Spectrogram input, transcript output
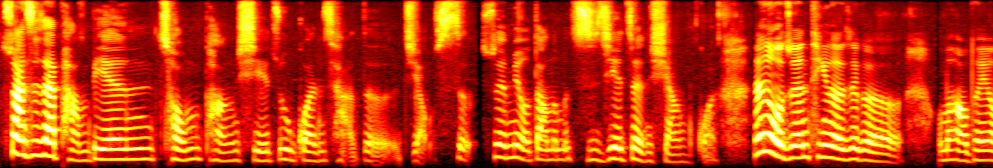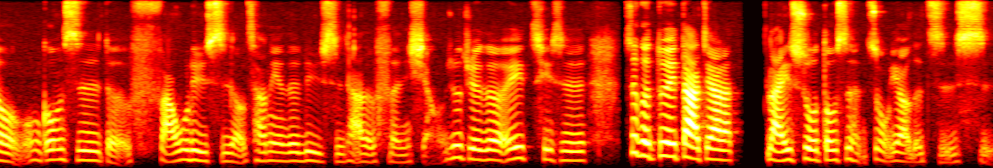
算是在旁边从旁协助观察的角色，所以没有到那么直接正相关。但是我昨天听了这个我们好朋友我们公司的法务律师哦，常年的律师他的分享，我就觉得哎，其实这个对大家来说都是很重要的知识。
